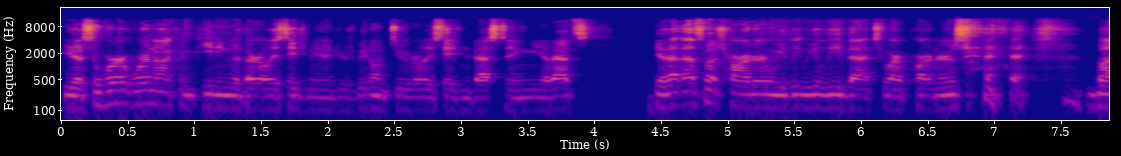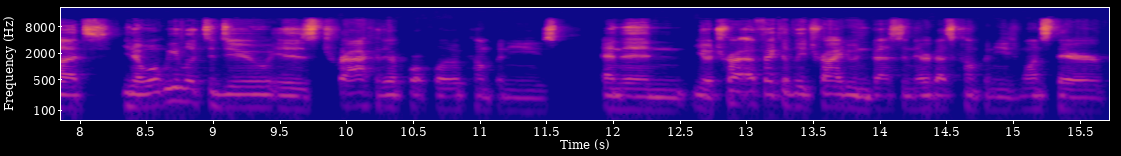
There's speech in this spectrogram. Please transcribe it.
you know, so we're, we're not competing with our early stage managers. We don't do early stage investing. You know, that's, you know, that, that's much harder and we, we leave that to our partners. but, you know, what we look to do is track their portfolio companies and then, you know, try effectively try to invest in their best companies once they're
